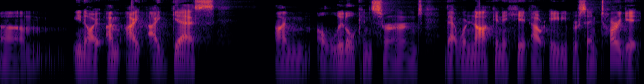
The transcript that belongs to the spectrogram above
Um, you know, I, I'm, I, I guess I'm a little concerned that we're not going to hit our 80% target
